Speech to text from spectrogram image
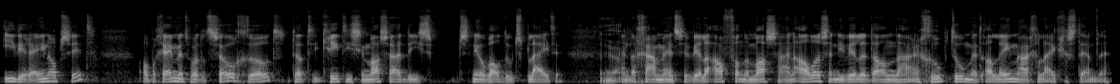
iedereen op zit. Op een gegeven moment wordt het zo groot dat die kritische massa die sneeuwbal doet splijten. Ja. En dan gaan mensen willen af van de massa en alles. En die willen dan naar een groep toe met alleen maar gelijkgestemden.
